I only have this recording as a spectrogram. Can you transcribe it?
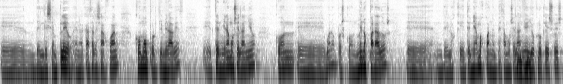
del, desempleo en Alcázar de San Juan, como por primera vez terminamos el año con, bueno, pues con menos parados eh, de los que teníamos cuando empezamos el año. y Yo creo que eso es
